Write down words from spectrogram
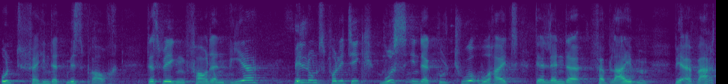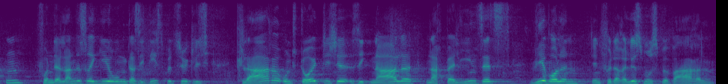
und verhindert Missbrauch. Deswegen fordern wir, Bildungspolitik muss in der Kulturhoheit der Länder verbleiben. Wir erwarten von der Landesregierung, dass sie diesbezüglich klare und deutliche Signale nach Berlin setzt. Wir wollen den Föderalismus bewahren.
